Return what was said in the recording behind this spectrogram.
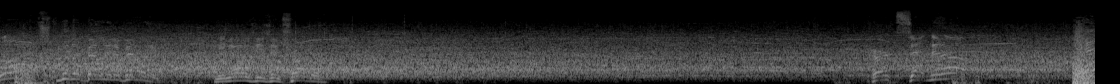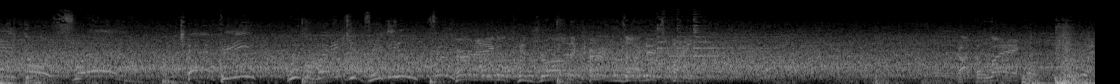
Launched with a belly to belly. He knows he's in trouble. Kurt setting it up. Angle slam. Can it be? Will the reign continue? Kurt Angle can draw the curtains on this fight. Got the leg. Ooh, a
